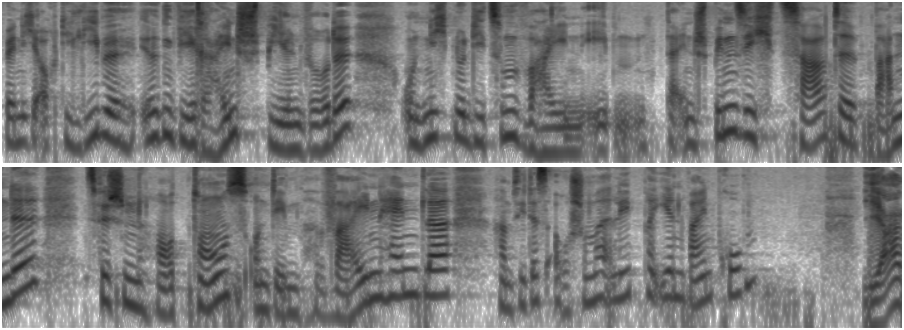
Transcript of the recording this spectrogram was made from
wenn ich auch die Liebe irgendwie reinspielen würde und nicht nur die zum Wein eben. Da entspinnen sich zarte Bande zwischen Hortense und dem Weinhändler. Haben Sie das auch schon mal erlebt bei Ihren Weinproben? Ja,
